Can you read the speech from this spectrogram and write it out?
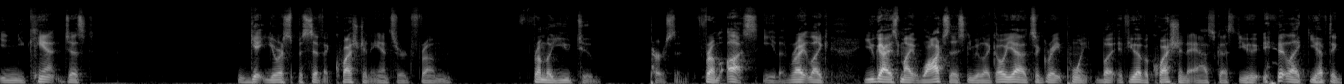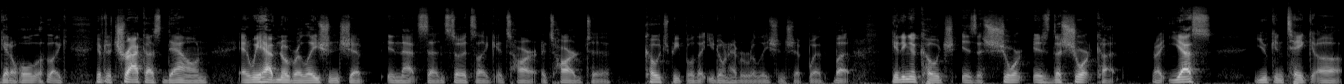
and you can't just get your specific question answered from from a YouTube person, from us even, right? Like you guys might watch this and be like, "Oh yeah, it's a great point." But if you have a question to ask us, you like you have to get a hold of like you have to track us down and we have no relationship in that sense. So it's like it's hard it's hard to coach people that you don't have a relationship with. But getting a coach is a short is the shortcut, right? Yes, you can take uh,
